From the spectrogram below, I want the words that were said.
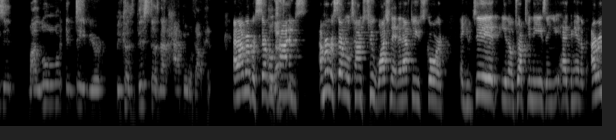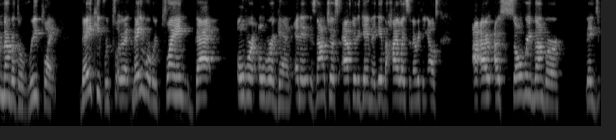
praising my Lord and Savior because this does not happen without him. And I remember several So times, I remember several times too watching it. And after you scored and you did, you know, drop to your knees and you had your hand up, I remember the replay. They keep replaying, they were replaying that over and over again. And it is not just after the game, they gave the highlights and everything else. I, I, I so remember they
